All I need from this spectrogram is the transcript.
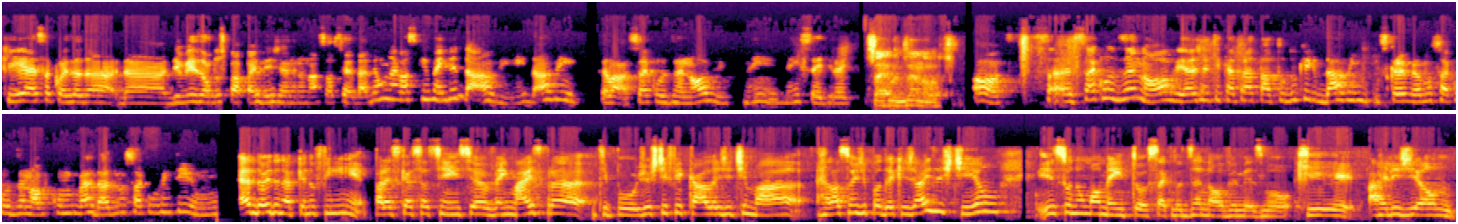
que essa coisa da, da divisão dos papéis de gênero na sociedade é um negócio que vem de Darwin. E Darwin sei lá, século XIX? Nem, nem sei direito. Século XIX. Ó, século XIX, a gente quer tratar tudo que Darwin escreveu no século XIX como verdade no século XXI. É doido, né? Porque no fim, parece que essa ciência vem mais para, tipo, justificar, legitimar relações de poder que já existiam. Isso num momento, século XIX mesmo, que a religião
